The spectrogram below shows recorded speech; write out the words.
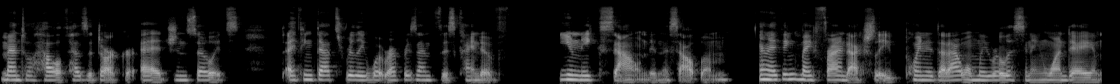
mental health has a darker edge and so it's i think that's really what represents this kind of unique sound in this album and I think my friend actually pointed that out when we were listening one day.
